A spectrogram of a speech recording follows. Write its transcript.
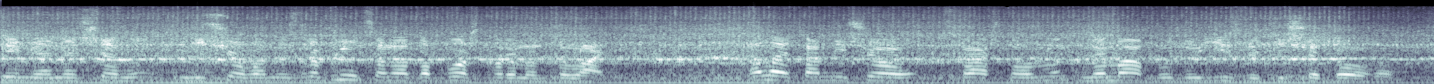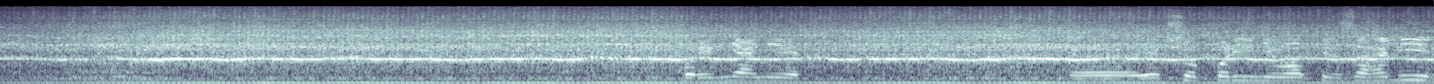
цим я нічого, не зроблю, це треба бош поремонтувати. Але там нічого страшного нема, буду їздити ще довго. В порівнянні, е, якщо порівнювати взагалі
